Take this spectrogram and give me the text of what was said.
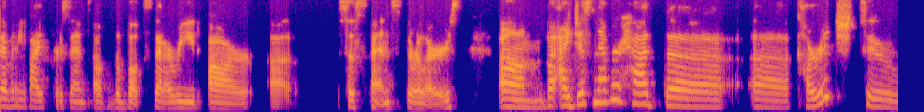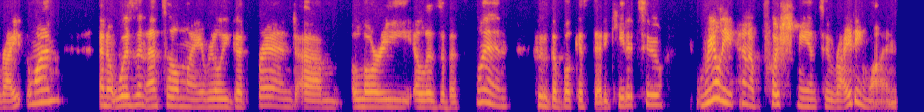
75% of the books that I read are uh, suspense thrillers. Um, but I just never had the uh, courage to write one. And it wasn't until my really good friend, um, Laurie Elizabeth Flynn, who the book is dedicated to, really kind of pushed me into writing one.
